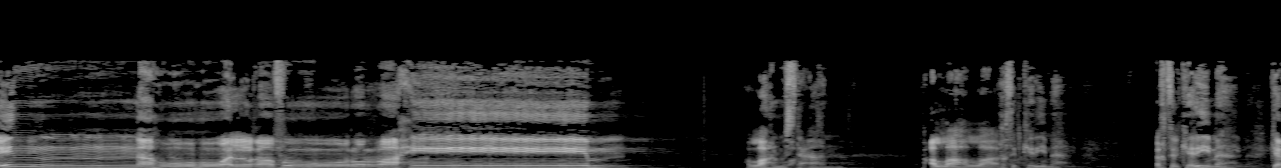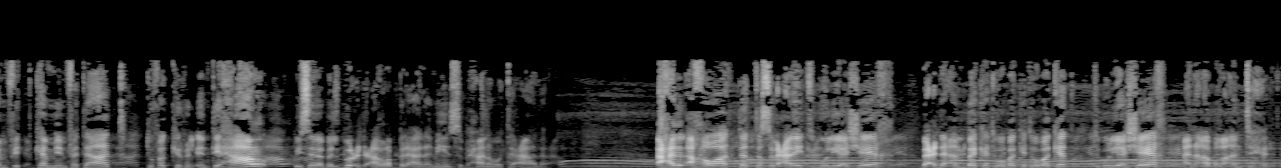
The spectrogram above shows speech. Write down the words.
إنه هو الغفور الرحيم. الله المستعان. الله الله أختي الكريمة. أختي الكريمة كم, في كم من فتاة تفكر في الانتحار بسبب البعد عن رب العالمين سبحانه وتعالى. أحد الأخوات تتصل علي تقول يا شيخ بعد أن بكت وبكت وبكت تقول يا شيخ أنا أبغى أنتحر.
